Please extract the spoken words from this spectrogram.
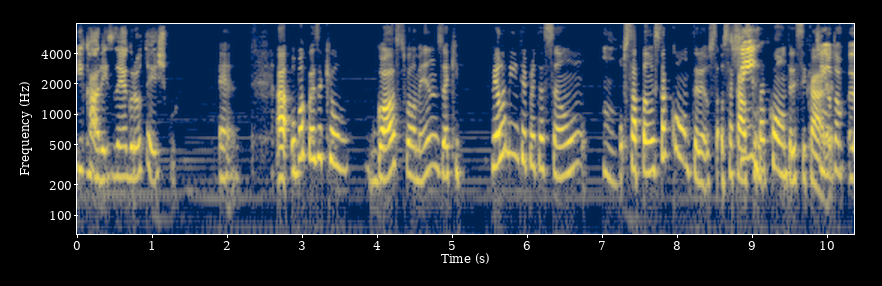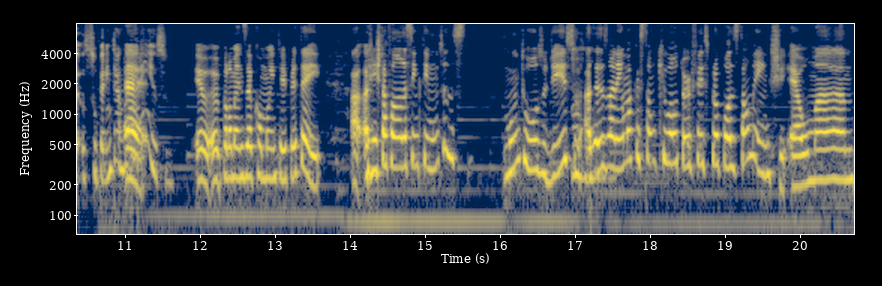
E, cara, Uhum. isso daí é grotesco. É. Ah, uma coisa que eu gosto, pelo menos, é que, pela minha interpretação, Hum. o Sapão está contra. O o Sakowski está contra esse cara. Sim, eu, tam- eu super entendo É. isso. Eu, eu- pelo menos é como eu interpretei. A, a gente tá falando assim que tem muitos, muito uso disso. Uhum. Às vezes não é nenhuma questão que o autor fez propositalmente. É uma.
